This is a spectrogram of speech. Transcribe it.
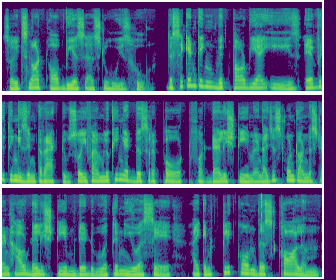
so it's not obvious as to who is who. The second thing with Power BI is everything is interactive. So if I'm looking at this report for Delish team and I just want to understand how Delish team did within USA, I can click on this column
